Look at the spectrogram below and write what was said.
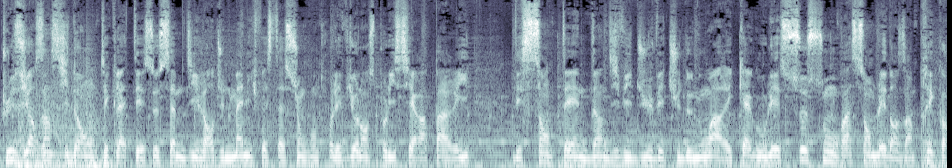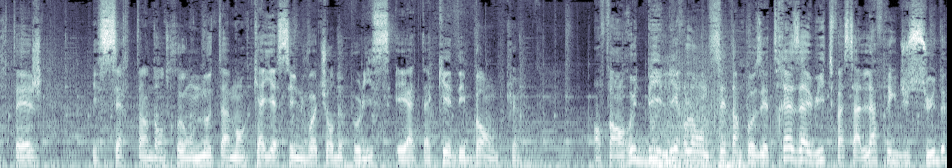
Plusieurs incidents ont éclaté ce samedi lors d'une manifestation contre les violences policières à Paris. Des centaines d'individus vêtus de noir et cagoulés se sont rassemblés dans un pré-cortège et certains d'entre eux ont notamment caillassé une voiture de police et attaqué des banques. Enfin en rugby, l'Irlande s'est imposée 13 à 8 face à l'Afrique du Sud,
